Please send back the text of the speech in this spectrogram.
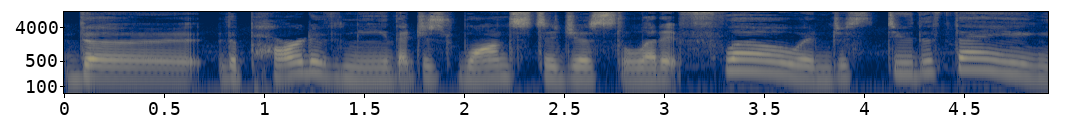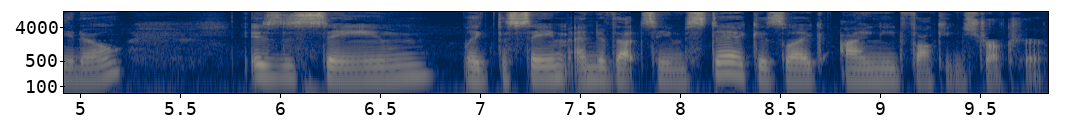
the the part of me that just wants to just let it flow and just do the thing, you know, is the same like the same end of that same stick is like I need fucking structure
